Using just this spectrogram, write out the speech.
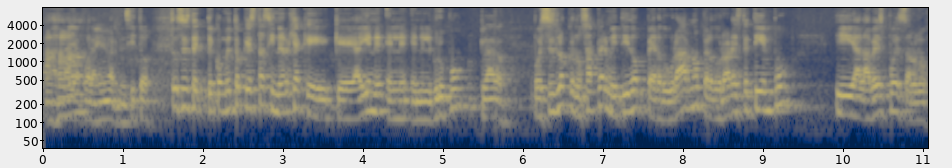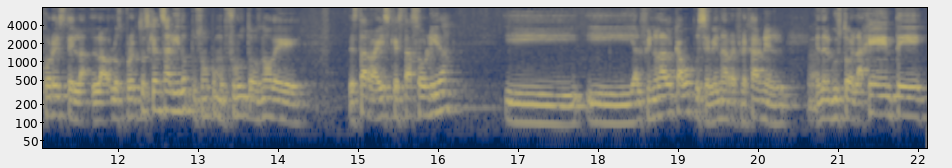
Anda ajá. por ahí, Martincito. Entonces te, te comento que esta sinergia que, que hay en el, en el- en el grupo, Claro. pues es lo que nos ha permitido perdurar, ¿no? Perdurar este tiempo y a la vez, pues a lo mejor este, la- la- los proyectos que han salido, pues son como frutos, ¿no? De, de esta raíz que está sólida y, y al final al cabo, pues se viene a reflejar en el, en el gusto de la gente,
